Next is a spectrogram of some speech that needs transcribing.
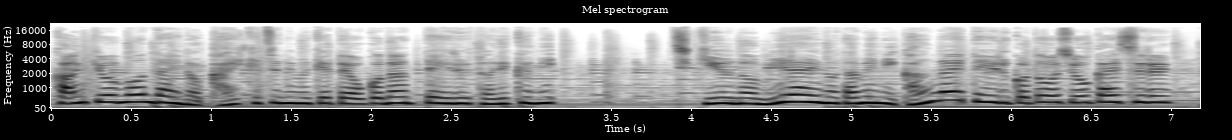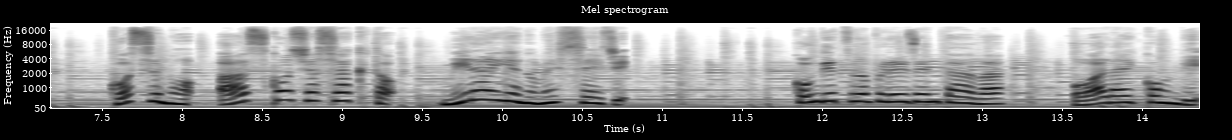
環境問題の解決に向けて行っている取り組み。地球の未来のために考えていることを紹介するコスモアースコンシャスアクト未来へのメッセージ。今月のプレゼンターはお笑いコンビ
